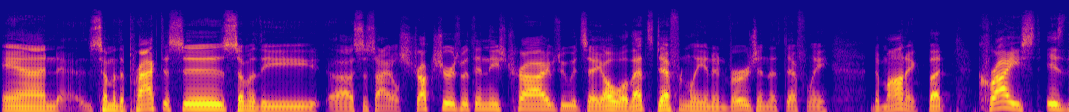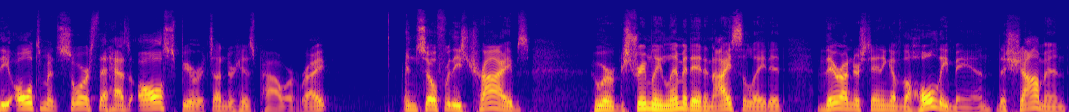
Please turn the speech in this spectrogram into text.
and some of the practices, some of the uh, societal structures within these tribes, we would say, oh, well, that's definitely an inversion. That's definitely demonic. But Christ is the ultimate source that has all spirits under his power, right? And so for these tribes who are extremely limited and isolated, their understanding of the holy man, the shaman,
